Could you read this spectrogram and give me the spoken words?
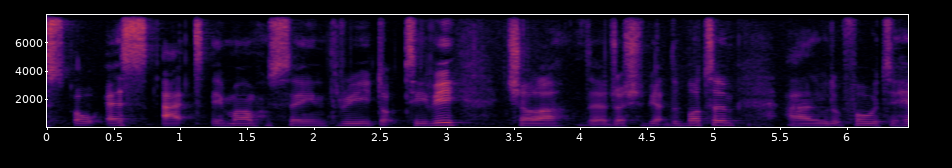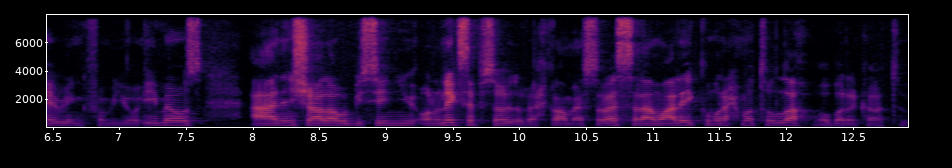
SOS at imamhussein3.tv. Inshallah, the address should be at the bottom. And we look forward to hearing from your emails. And inshallah, we'll be seeing you on the next episode of Ahkam SOS. Assalamu alaikum wa rahmatullah wa barakatuh.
